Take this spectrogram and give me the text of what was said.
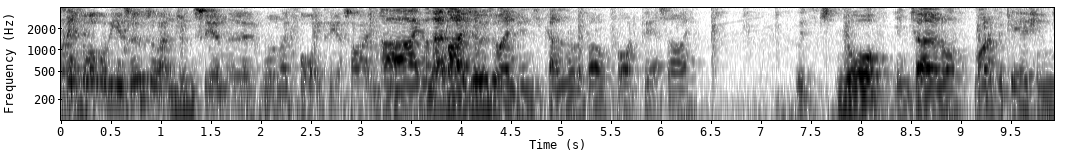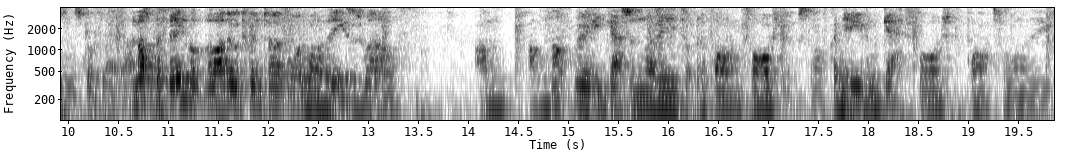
online. people up with the Isuzu engine seeing the run like 40 psi. Aye, well, them Isuzu engines you can run about 40 psi with no internal modifications and stuff like that. And that's so- the thing, the, the lad who twin turboed one of these as well. I'm, I'm not really guessing that he took it apart and forged it and stuff. Can you even get forged parts for one of these?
